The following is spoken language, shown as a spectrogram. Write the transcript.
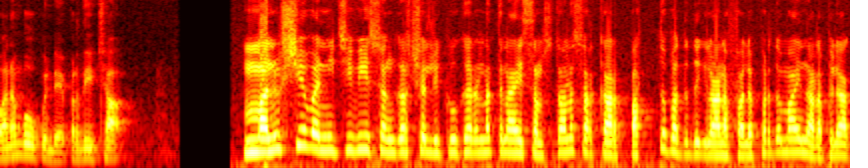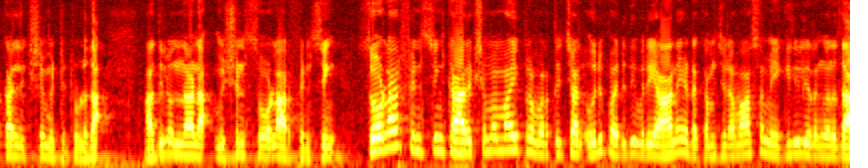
വനം വകുപ്പിന്റെ പ്രതീക്ഷ. മനുഷ്യ വന്യജീവി സംഘർഷ ലഘൂകരണത്തിനായി സംസ്ഥാന സർക്കാർ പത്ത് പദ്ധതികളാണ് ഫലപ്രദമായി നടപ്പിലാക്കാൻ ലക്ഷ്യമിട്ടിട്ടുള്ളത്. അതിലൊന്നാണ് mission solar fencing. Solar fencing കാര്യക്ഷമമായി പ്രവർത്തിച്ചാൽ ഒരു പരിധിവരെ ആനയടക്കം ജനവാസ മേഖലയിൽ ഇറങ്ങുന്നത്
